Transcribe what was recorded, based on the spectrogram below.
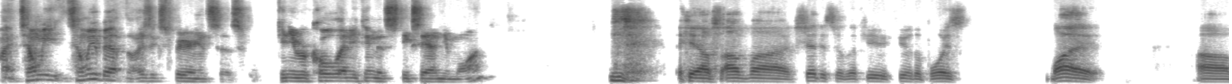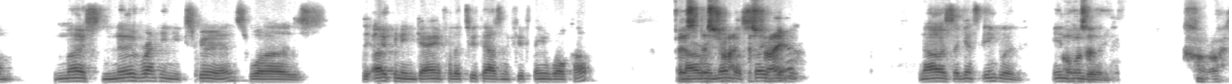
Mate, tell me tell me about those experiences. Can you recall anything that sticks out in your mind? yeah, I've, I've uh, shared this with a few few of the boys. My um, most nerve wracking experience was the opening game for the 2015 World Cup. And I remember Australia? so No, it's against England in oh, England. All right.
